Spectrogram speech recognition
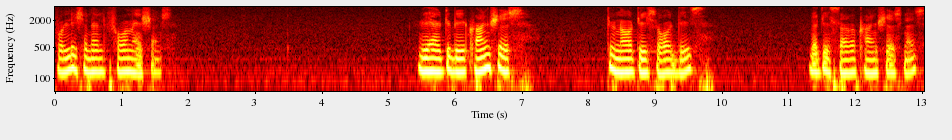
volitional formations. We have to be conscious to notice all this. That is our consciousness.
